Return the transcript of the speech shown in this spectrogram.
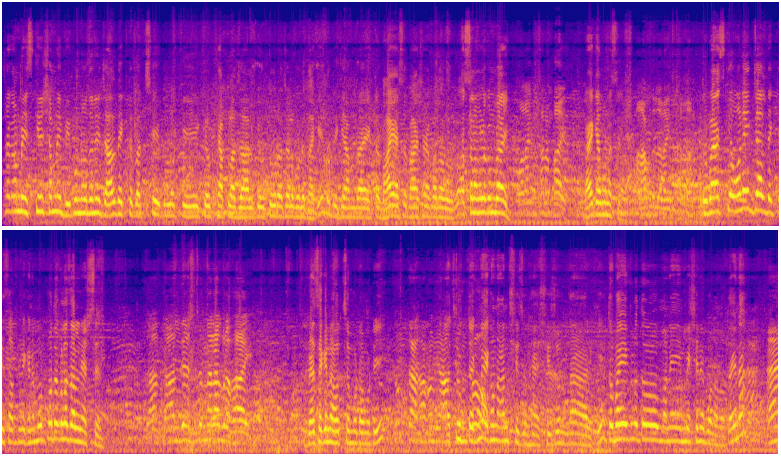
দর্শক, আমরা স্ক্রিনের সামনে বিভিন্ন ধরনের জাল দেখতে পাচ্ছি এগুলোকে কেউ খ্যাপলা জাল কেউ তোরা জাল বলে থাকে তো দেখি আমরা একটা ভাই আছে ভাইয়ের সঙ্গে কথা বলব আসসালামু আলাইকুম ভাই ভাই ভাই কেমন আছেন তো ভাই আজকে অনেক জাল দেখতেছি আপনি এখানে মোট কতগুলো জাল নিয়ে আসছেন ভাই বেচা কেনা হচ্ছে মোটামুটি টুকটাক না এখন আন সিজন হ্যাঁ সিজন না আর কি তো ভাই এগুলো তো মানে মেশিনে বানানো তাই না হ্যাঁ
